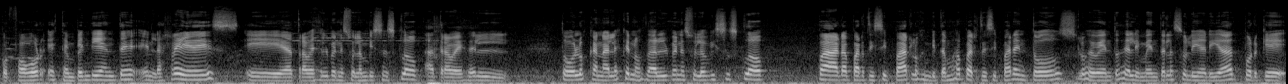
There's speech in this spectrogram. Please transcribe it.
por favor estén pendientes en las redes, eh, a través del Venezuelan Business Club, a través de todos los canales que nos da el Venezuela Business Club para participar, los invitamos a participar en todos los eventos de Alimenta la Solidaridad porque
